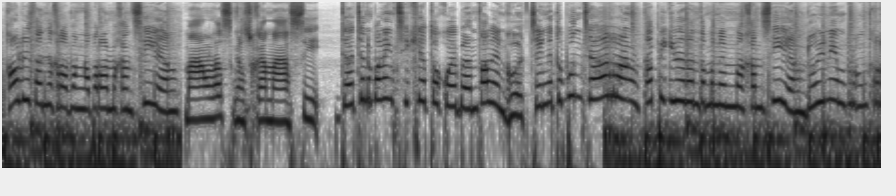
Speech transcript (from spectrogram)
Kalau ditanya kenapa nggak pernah makan siang, males nggak suka nasi. Jajan paling ciki atau kue bantal yang goceng itu pun jarang. Tapi giliran temen yang makan siang, doi nimbrung terus.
